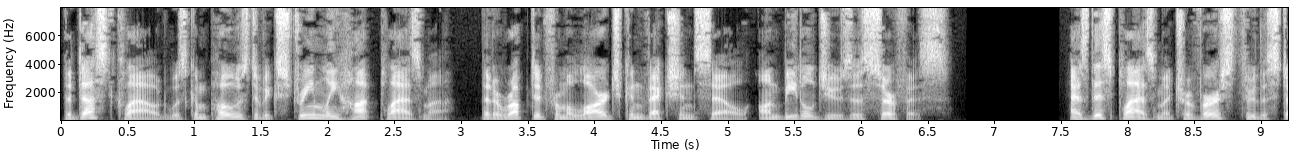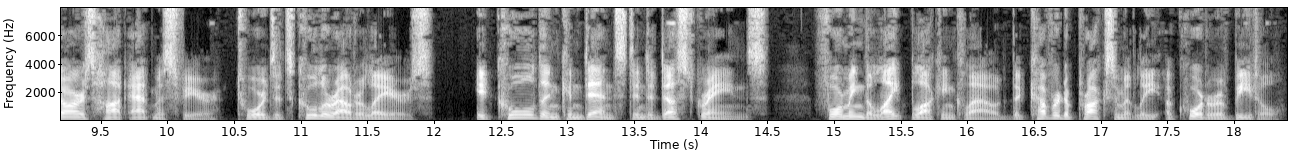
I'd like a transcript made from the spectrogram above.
The dust cloud was composed of extremely hot plasma that erupted from a large convection cell on Betelgeuse's surface. As this plasma traversed through the star's hot atmosphere towards its cooler outer layers, it cooled and condensed into dust grains, forming the light-blocking cloud that covered approximately a quarter of Betel.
